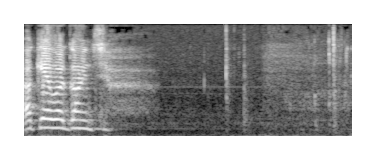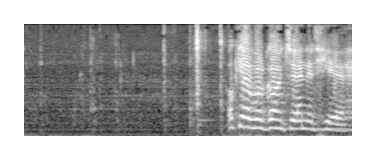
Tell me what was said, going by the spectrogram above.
Okay, we're going to. Okay, we're going to end it here.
